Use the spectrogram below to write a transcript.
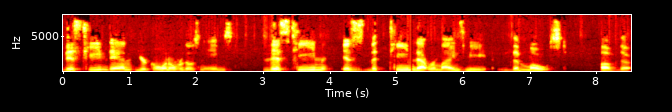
this team, Dan, you're going over those names. This team is the team that reminds me the most of the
